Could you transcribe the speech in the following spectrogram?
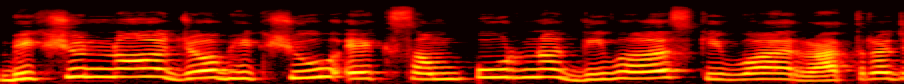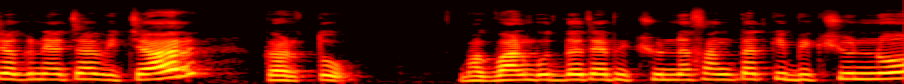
भिक्षूंनो जो भिक्षू एक संपूर्ण दिवस किंवा रात्र जगण्याचा विचार करतो. भगवान बुद्ध त्या भिक्षूंना सांगतात की भिक्षूंनो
